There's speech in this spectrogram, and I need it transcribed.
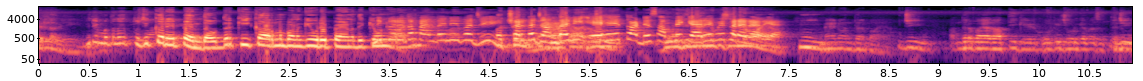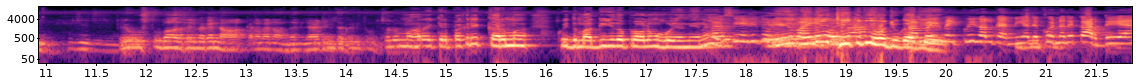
ਫੇਰ ਲੱਗ ਜਾਏਗੀ। ਵੀਰੇ ਮਤਲਬ ਤੁਸੀਂ ਘਰੇ ਪੈਂਦਾ ਉਧਰ ਕੀ ਕਾਰਨ ਬਣ ਗਏ ਉਰੇ ਪੈਣ ਦੇ? ਕਿਉਂ ਨਹੀਂ ਕਰੇ ਤਾਂ ਪੈਂਦਾ ਹੀ ਨਹੀਂ ਭਾਜੀ। ਕਰੇ ਤਾਂ ਜਾਂਦਾ ਹੀ ਨਹੀਂ। ਇਹ ਤੁਹਾਡੇ ਸਾਹਮਣੇ ਕਹਿ ਰਹੇ ਵੀ ਘਰੇ ਰਹਿ ਰਿਹਾ। ਹੈ ਮੈਂ ਇਹਨੂੰ ਅੰਦਰ ਪਾਇਆ। ਜੀ। ਅੰਦਰ ਪਾਇਆ ਰਾਤੀ ਗੇਟ ਖੋਲ ਕੇ ਛੋੜ ਕੇ ਮੈਂ ਸੁੱਤੇ ਜੀ। ਜੀ ਜੀ ਫਿਰ ਉਸ ਤੋਂ ਬਾਅਦ ਫਿਰ ਮੈਂ ਕਿਹਾ ਨਾ ਕਹਿੰਦਾ ਮੈਂ ਨਾਂਦਾ ਲੈਟਰਿੰਗ ਤੱਕ ਨਹੀਂ ਤੂੰ। ਚਲੋ ਮਹਾਰਾਜ ਕਿਰਪਾ ਕਰੇ ਕਰਮ ਕੋਈ ਦਿਮਾਗੀ ਜਦੋਂ ਪ੍ਰੋਬਲਮ ਹੋ ਜਾਂਦੀ ਹੈ ਨਾ ਬਸ ਇਹ ਜੀ ਥੋੜੀ ਇਹ ਦਵਾਈ ਨਹੀਂ ਠੀਕ ਵੀ ਹੋ ਜਾਊਗਾ ਜੀ ਜੀ। ਮੈਂ ਇੱਕੋ ਹੀ ਗੱਲ ਕਹਿਣੀ ਆ ਦੇਖੋ ਇਹਨਾਂ ਦੇ ਘਰ ਦੇ ਐ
